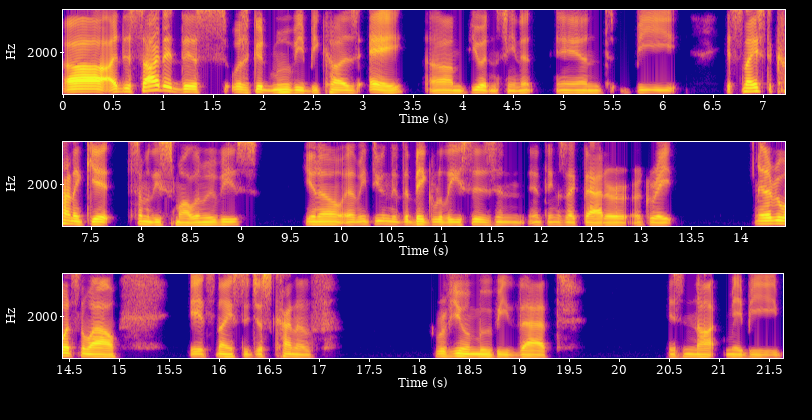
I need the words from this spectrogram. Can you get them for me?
uh, I decided this was a good movie because A, um, you hadn't seen it, and B, it's nice to kind of get some of these smaller movies. You know, I mean, doing the, the big releases and, and things like that are, are great. And every once in a while, it's nice to just kind of review a movie that is not maybe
